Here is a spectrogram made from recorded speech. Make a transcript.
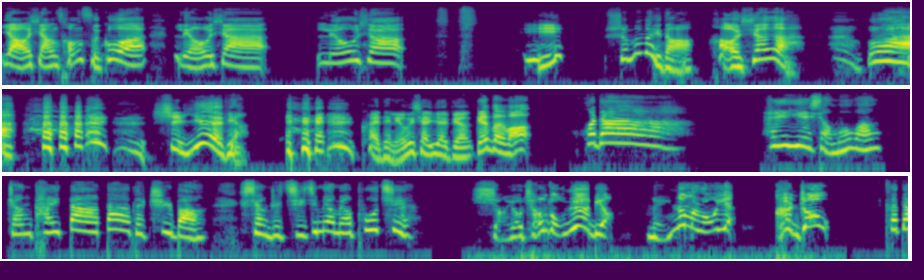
要想从此过，留下，留下。咦？什么味道？好香啊！哇，哈哈哈，是月饼！快点留下月饼给本王！哗哒，黑夜小魔王张开大大的翅膀，向着奇奇妙妙扑去。想要抢走月饼，没那么容易！看招！咔哒，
